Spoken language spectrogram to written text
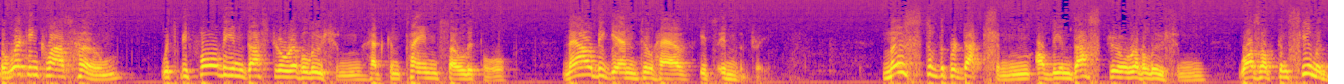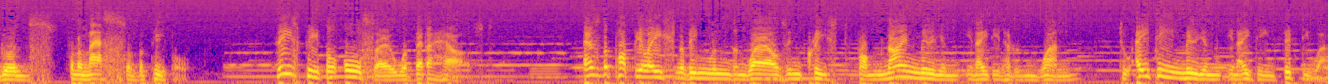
The working class home which before the Industrial Revolution had contained so little, now began to have its inventory. Most of the production of the Industrial Revolution was of consumer goods for the mass of the people. These people also were better housed. As the population of England and Wales increased from 9 million in 1801 to 18 million in 1851,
